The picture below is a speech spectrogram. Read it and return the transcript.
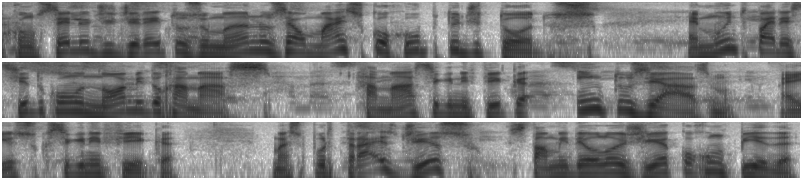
O Conselho de Direitos Humanos é o mais corrupto de todos. É muito parecido com o nome do Hamas. Hamas significa entusiasmo, é isso que significa. Mas por trás disso está uma ideologia corrompida.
